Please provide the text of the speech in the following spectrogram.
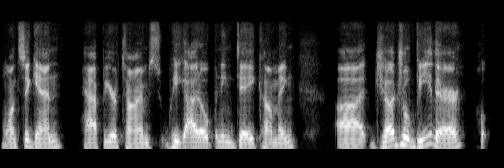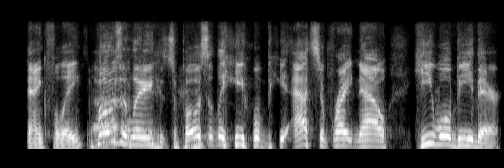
once again, happier times. We got opening day coming. Uh, Judge will be there, thankfully. Supposedly, uh, supposedly he will be. As of right now, he will be there.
